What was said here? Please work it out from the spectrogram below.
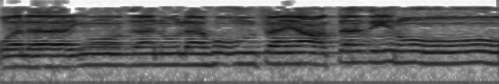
ولا يؤذن لهم فيعتذرون.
